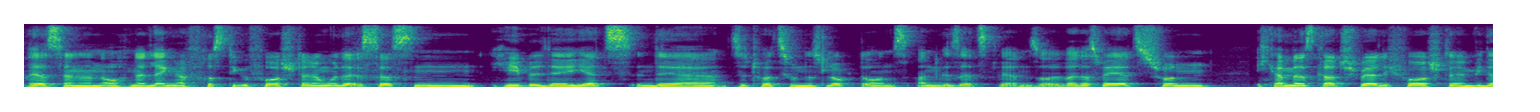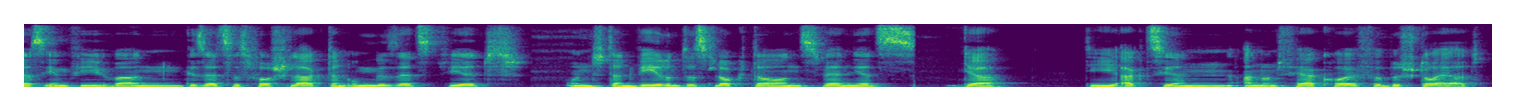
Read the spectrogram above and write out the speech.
Wäre das dann auch eine längerfristige Vorstellung oder ist das ein Hebel, der jetzt in der Situation des Lockdowns angesetzt werden soll? Weil das wäre jetzt schon, ich kann mir das gerade schwerlich vorstellen, wie das irgendwie über einen Gesetzesvorschlag dann umgesetzt wird und dann während des Lockdowns werden jetzt, ja, die Aktien An- und Verkäufe besteuert.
